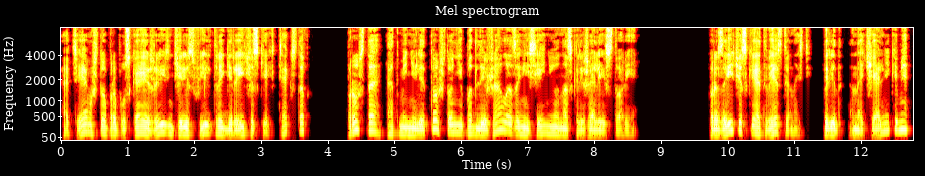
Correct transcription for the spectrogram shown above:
а тем, что, пропуская жизнь через фильтры героических текстов, просто отменили то, что не подлежало занесению на скрижали истории. Прозаическая ответственность перед начальниками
